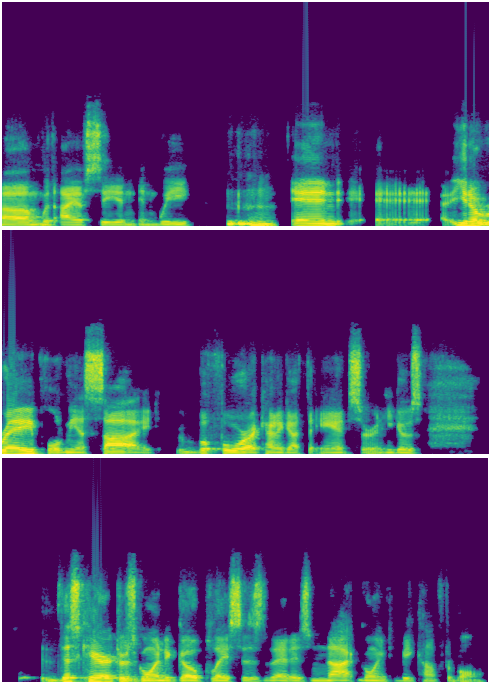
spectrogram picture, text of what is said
um, with IFC and, and we. and uh, you know, Ray pulled me aside before I kind of got the answer, and he goes, "This character is going to go places that is not going to be comfortable."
